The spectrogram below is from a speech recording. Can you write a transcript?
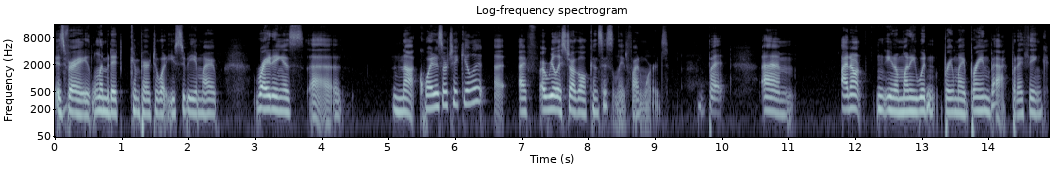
is very limited compared to what it used to be. And my writing is uh, not quite as articulate. I, I really struggle consistently to find words. But um, I don't, you know, money wouldn't bring my brain back. But I think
